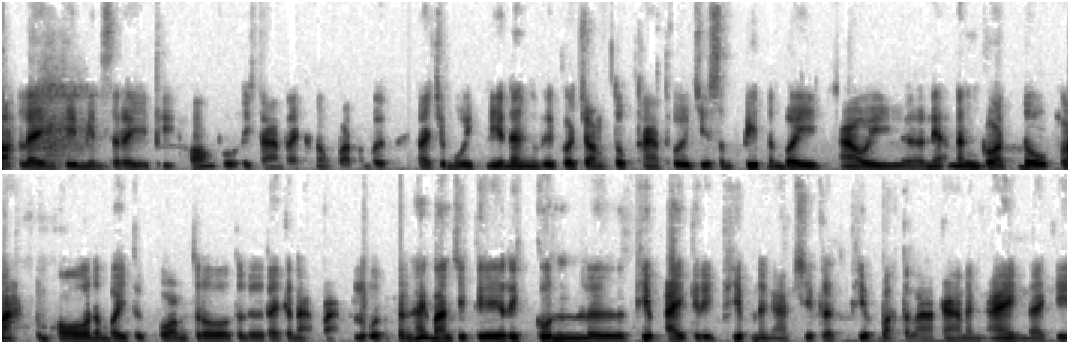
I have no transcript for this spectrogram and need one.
ដោះលែងគេមានសេរីភាពផងព្រោះដោយសារតែក្នុងបាត់ល្មើស ជាមួយគ្នាហ្នឹងឬក៏ចង់ទុកថាធ្វើជាសម្ពាធដើម្បីឲ្យអ្នកហ្នឹងគាត់ដូរផ្លាស់ចំហដើម្បីទៅគ្រប់គ្រងទៅលើតែគណៈបកខ្លួនចឹងហើយបានជាគេរិះគន់លើភាពឯករាជ្យភាពនិងអព្យាក្រឹតភាពរបស់តុលាការនឹងឯងដែលគេ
